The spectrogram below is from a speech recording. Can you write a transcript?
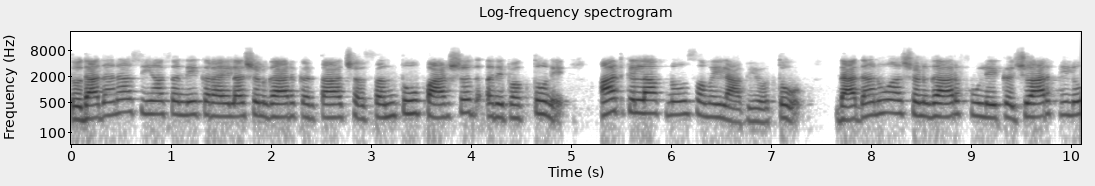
તો દાદાના સિંહાસનને કરાયેલા શણગાર કરતા છ સંતો, પાર્ષદ અને ભક્તોને આઠ કલાકનો સમય લાગ્યો હતો. દાદાનો આ શણગાર ફૂલ એક હજાર કિલો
